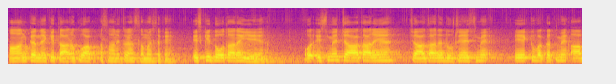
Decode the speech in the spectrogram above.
آن کرنے کی تاروں کو آپ آسانی طرح سمجھ سکیں۔ اس کی دو تاریں یہ ہیں اور اس میں چار تاریں ہیں، چار تاریں دوسری ہیں، اس میں ایک وقت میں آپ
